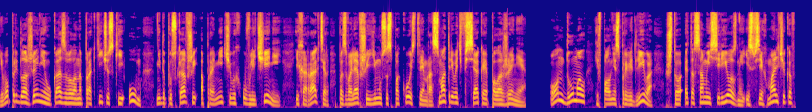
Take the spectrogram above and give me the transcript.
Его предложение указывало на практический ум, не допускавший опрометчивых увлечений, и характер, позволявший ему со спокойствием рассматривать всякое положение. Он думал, и вполне справедливо, что это самый серьезный из всех мальчиков,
